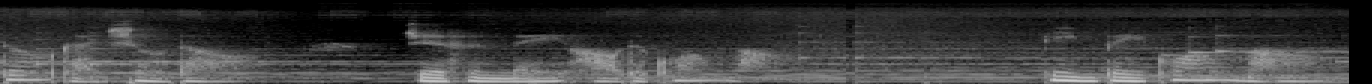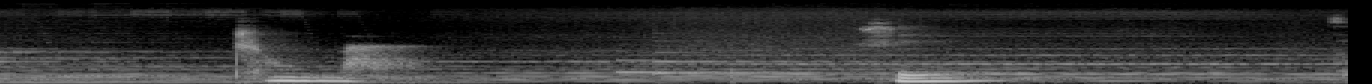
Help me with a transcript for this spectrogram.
都感受到这份美好的光芒，并被光芒充满。十、九、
